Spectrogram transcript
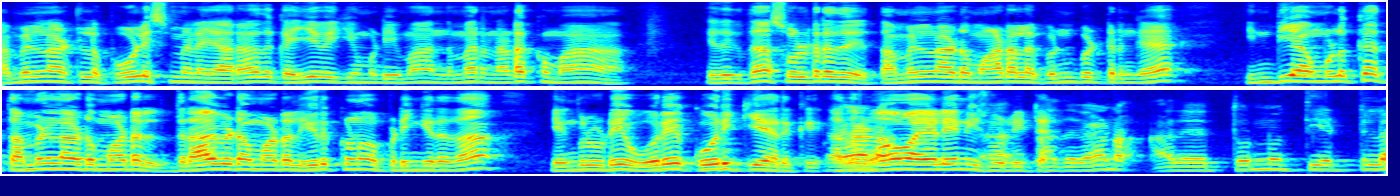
தமிழ்நாட்டுல போலீஸ் மேல யாராவது கைய வைக்க முடியுமா? அந்த மாதிரி நடக்குமா? இதுக்கு தான் சொல்றது. தமிழ்நாடு மாடலை பின்பற்றுங்க. இந்தியா முழுக்க தமிழ்நாடு மாடல் திராவிட மாடல் இருக்கணும் அப்படிங்கறதா எங்களுடைய ஒரே கோரிக்கையா இருக்கு. அதை உன் வாயிலே நீ சொல்லிட்ட. அது வேணாம். அது தொண்ணூத்தி எட்டுல.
